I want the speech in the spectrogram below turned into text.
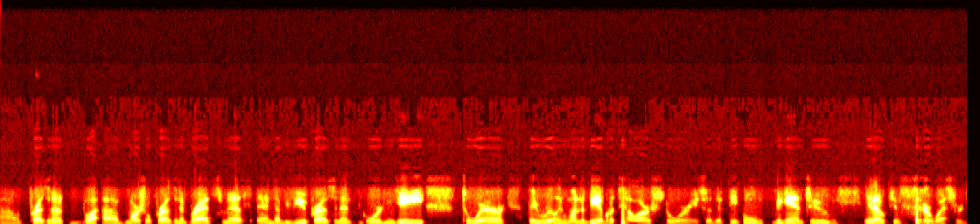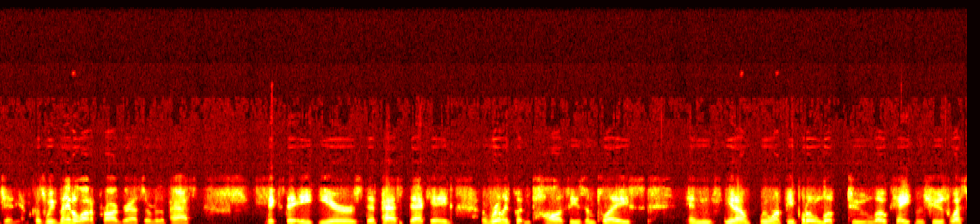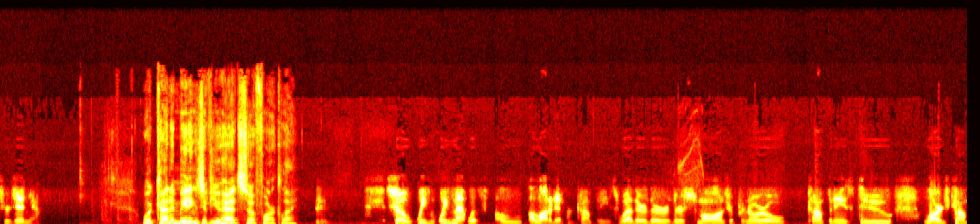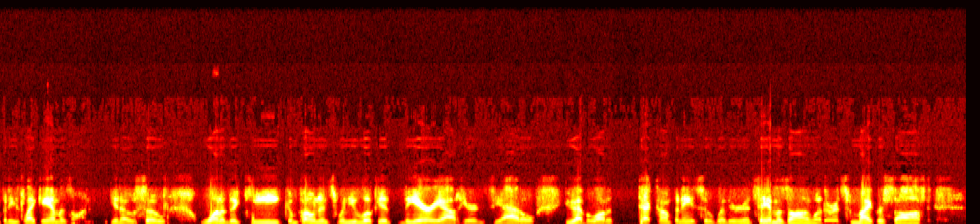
uh, President uh, Marshall President Brad Smith, and WVU President Gordon Gee to where they really wanted to be able to tell our story so that people began to, you know, consider West Virginia because we've made a lot of progress over the past six to eight years, the past decade of really putting policies in place. And, you know, we want people to look to locate and choose West Virginia. What kind of meetings have you had so far, Clay? So we've we've met with a, a lot of different companies, whether they're they're small entrepreneurial companies to large companies like Amazon. You know, so one of the key components when you look at the area out here in Seattle, you have a lot of tech companies. So whether it's Amazon, whether it's Microsoft,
